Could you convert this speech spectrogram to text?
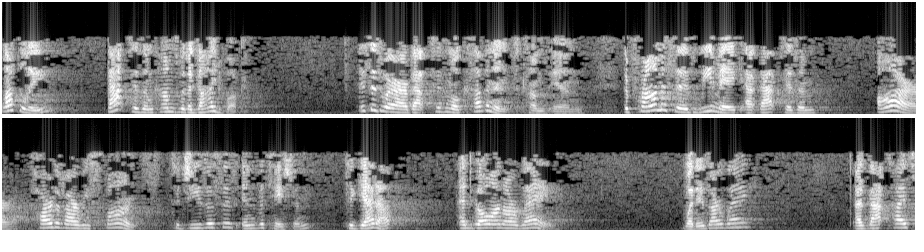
Luckily, baptism comes with a guidebook. This is where our baptismal covenant comes in. The promises we make at baptism are part of our response to Jesus' invitation to get up and go on our way. What is our way? As baptized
